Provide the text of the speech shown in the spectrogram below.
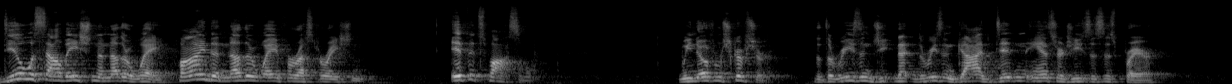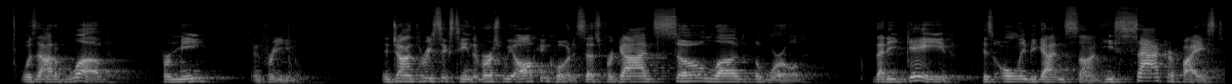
deal with salvation another way. Find another way for restoration. If it's possible. We know from Scripture that the reason, G, that the reason God didn't answer Jesus' prayer was out of love for me and for you. In John 3:16, the verse we all can quote, it says, For God so loved the world that he gave his only begotten son. He sacrificed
